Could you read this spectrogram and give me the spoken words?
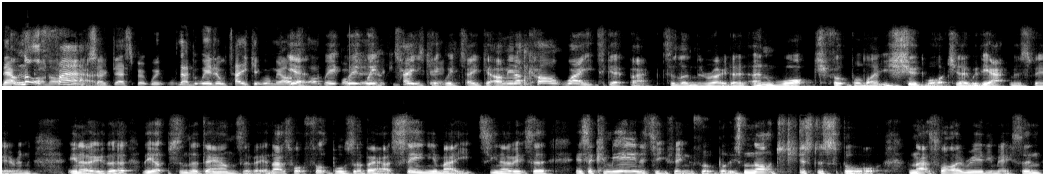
now I'm not a on, fan. so desperate. We, no, but we'd all take it, wouldn't we? I'd- yeah, I'd we, we, we on the computer take it. We take it. I mean, I can't wait to get back to London Road and, and watch football like you should watch. You know, with the atmosphere and you know the the ups and the downs of it. And that's what football's about. Seeing your mates. You know, it's a it's a community thing. Football. It's not just a sport, and that's what I really miss. And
